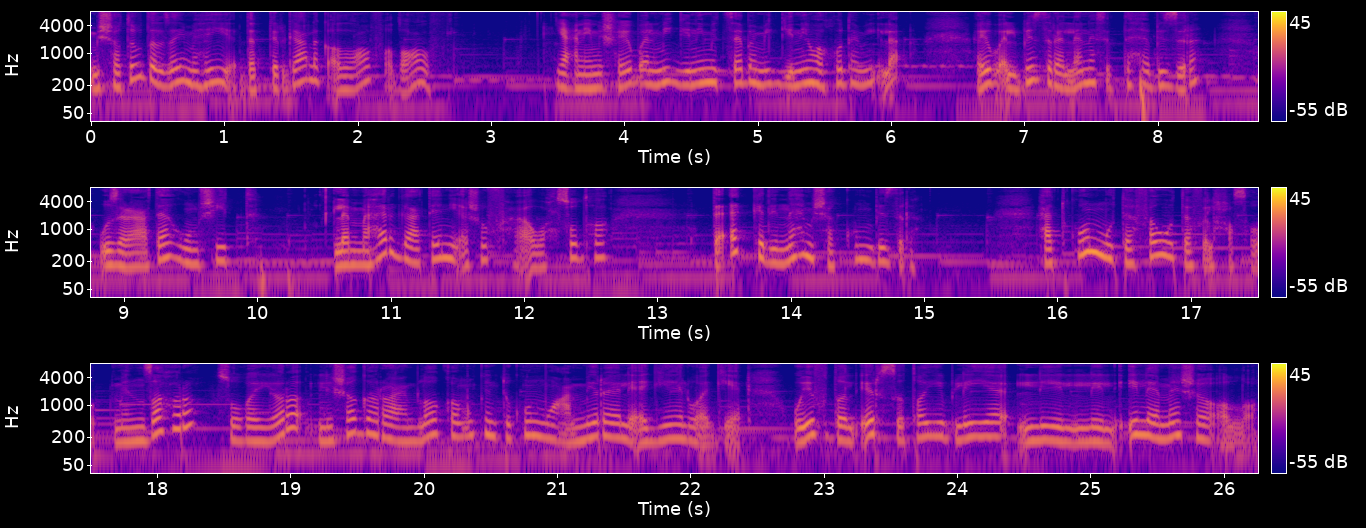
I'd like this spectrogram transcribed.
مش هتفضل زي ما هي ده بترجع لك أضعاف أضعاف. يعني مش هيبقى ال 100 جنيه متسابة 100 جنيه وهاخدها 100 لأ هيبقى البذرة اللي أنا سبتها بذرة وزرعتها ومشيت. لما هرجع تاني أشوفها أو أحصدها تأكد إنها مش هتكون بذرة. هتكون متفاوتة في الحصاد من زهرة صغيرة لشجرة عملاقة ممكن تكون معمرة لأجيال وأجيال ويفضل إرث طيب ليا إلى ما شاء الله.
